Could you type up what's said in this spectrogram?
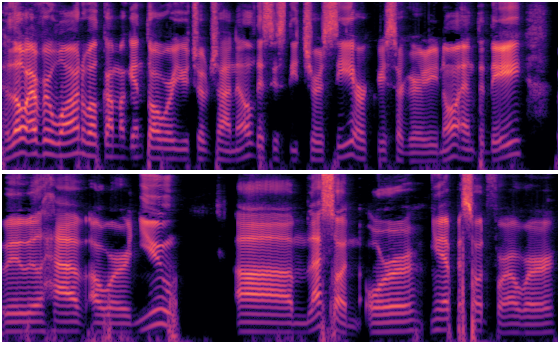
Hello everyone, welcome again to our YouTube channel. This is Teacher C or Chris Agarino and today we will have our new um, lesson or new episode for our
